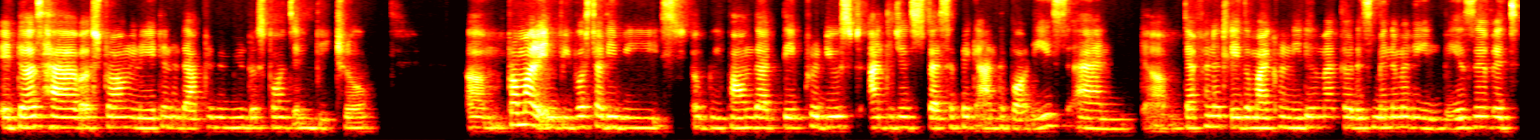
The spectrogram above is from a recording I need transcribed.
It does have a strong innate and adaptive immune response in vitro. Um, from our in vivo study, we, we found that they produced antigen-specific antibodies, and um, definitely the microneedle method is minimally invasive. It's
